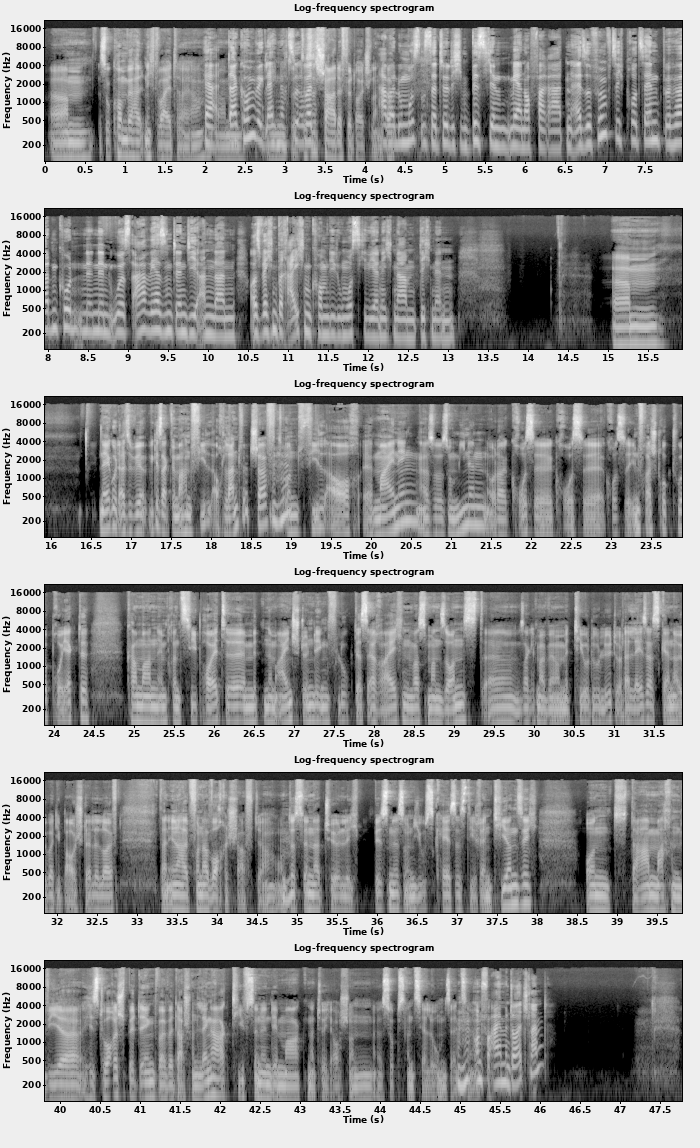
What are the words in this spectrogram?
Ähm, so kommen wir halt nicht weiter. Ja, ja ähm, da kommen wir gleich noch zu. Das ist schade für Deutschland. Aber ja. du musst uns natürlich ein bisschen mehr noch verraten. Also 50 Prozent Behördenkunden in den USA. Wer sind denn die anderen? Aus welchen Bereichen kommen die? Du musst die ja nicht namentlich nennen. Ähm, na gut, also wir, wie gesagt, wir machen viel auch Landwirtschaft mhm. und viel auch äh, Mining, also so Minen oder große, große, große Infrastrukturprojekte kann man im Prinzip heute mit einem einstündigen Flug das erreichen, was man sonst, äh, sag ich mal, wenn man mit Theodolyt oder Laserscanner über die Baustelle läuft, dann innerhalb von einer Woche schafft. Ja. Und mhm. das sind natürlich Business und Use Cases, die rentieren sich. Und da machen wir historisch bedingt, weil wir da schon länger aktiv sind in dem Markt, natürlich auch schon äh, substanzielle Umsätze. Mhm. Und vor allem in Deutschland?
